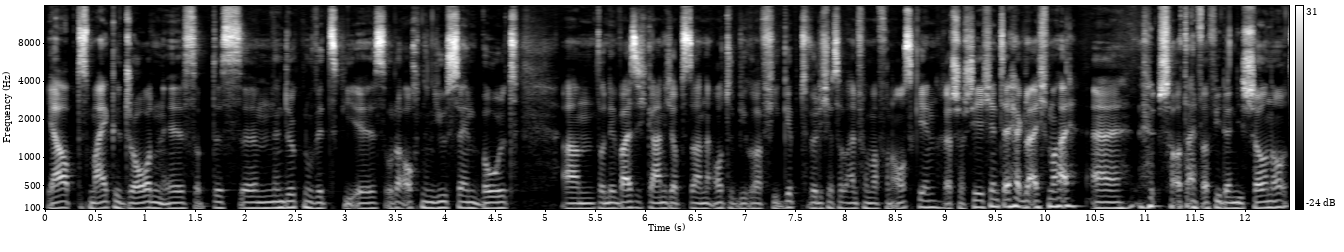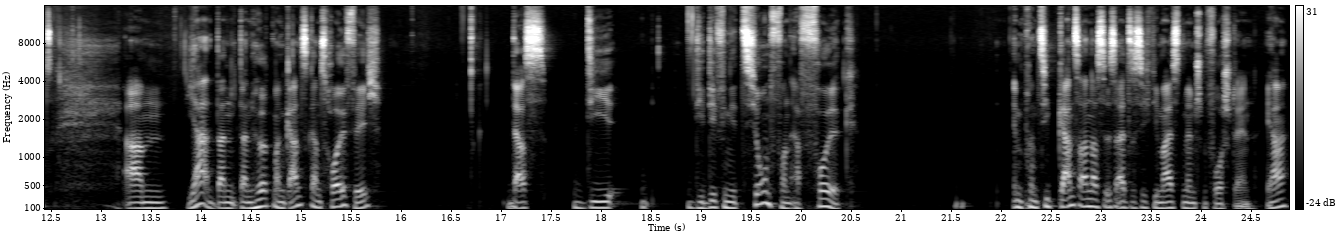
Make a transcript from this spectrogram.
ja, ob das Michael Jordan ist, ob das ähm, ein Dirk Nowitzki ist oder auch ein Usain Bolt, ähm, von dem weiß ich gar nicht, ob es da eine Autobiografie gibt, würde ich jetzt aber einfach mal von ausgehen. Recherchiere ich hinterher gleich mal. Äh, schaut einfach wieder in die Show Notes. Ähm, ja, dann, dann hört man ganz, ganz häufig, dass die die Definition von Erfolg im Prinzip ganz anders ist, als es sich die meisten Menschen vorstellen. Ja?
